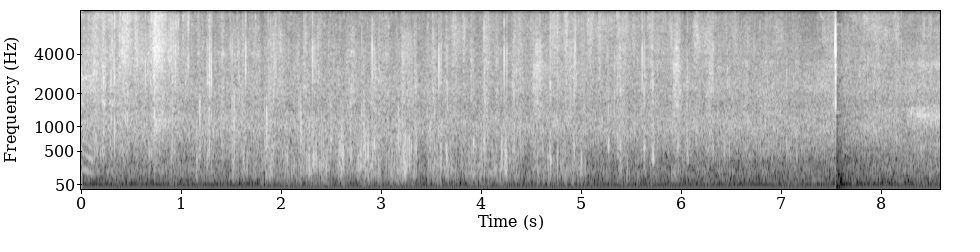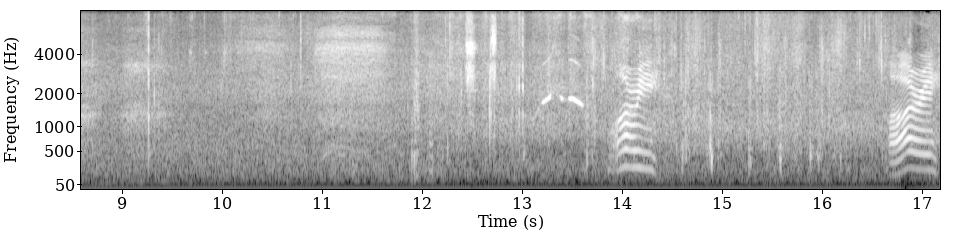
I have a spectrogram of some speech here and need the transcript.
man! Ari! Ari!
